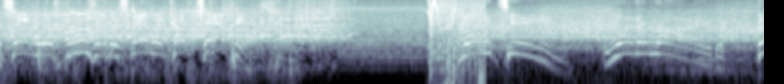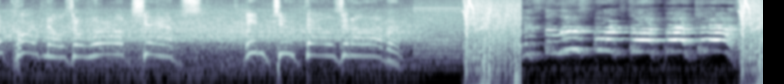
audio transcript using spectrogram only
the St. Louis Blues are the Stanley Cup champions. What a team. What a ride. The Cardinals are world champs in 2011. It's the Lou Sports Talk Podcast.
